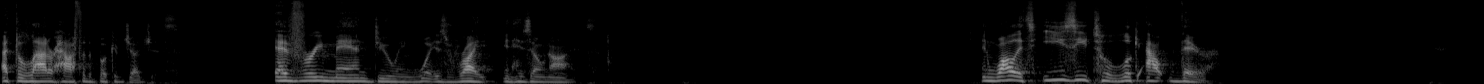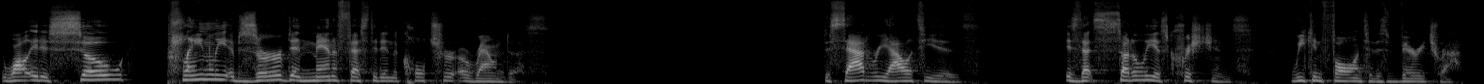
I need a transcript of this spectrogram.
at the latter half of the book of Judges. Every man doing what is right in his own eyes. And while it's easy to look out there, while it is so plainly observed and manifested in the culture around us, the sad reality is, is that subtly as Christians, we can fall into this very trap.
